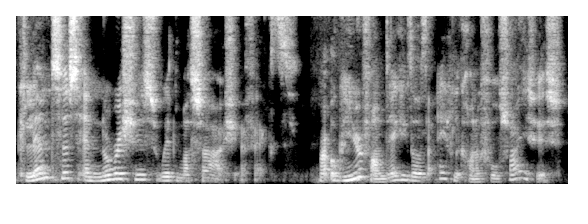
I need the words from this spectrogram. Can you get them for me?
Cleanses and nourishes with massage effect. Maar ook hiervan denk ik dat het eigenlijk gewoon een full size is.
